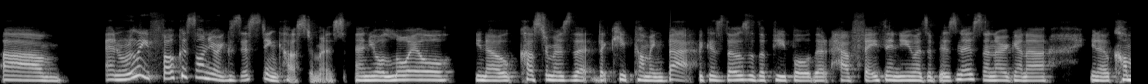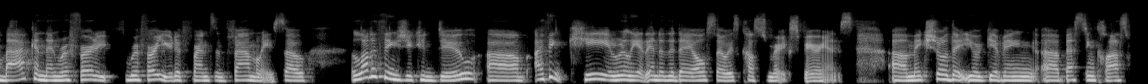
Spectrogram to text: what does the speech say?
Um, and really focus on your existing customers and your loyal you know customers that that keep coming back because those are the people that have faith in you as a business and are gonna you know come back and then refer to refer you to friends and family so a lot of things you can do um, i think key really at the end of the day also is customer experience uh, make sure that you're giving uh, best in class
